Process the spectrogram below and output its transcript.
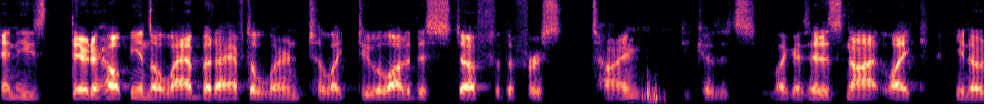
and he's there to help me in the lab but i have to learn to like do a lot of this stuff for the first time because it's like i said it's not like you know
